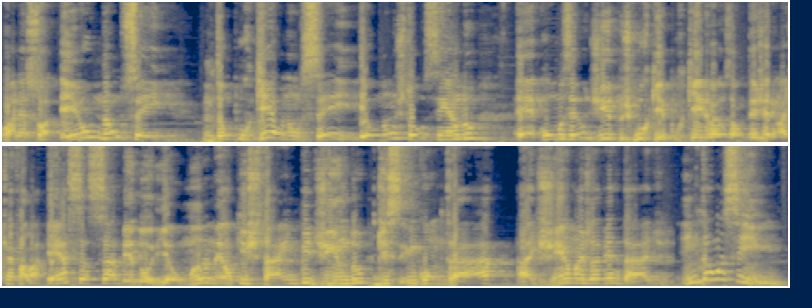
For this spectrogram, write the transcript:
Olha só, eu não sei. Então, porque eu não sei, eu não estou sendo é, como os eruditos. Por quê? Porque ele vai usar um texto e vai falar: essa sabedoria humana é o que está impedindo de se encontrar as gemas da verdade. Então, assim,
